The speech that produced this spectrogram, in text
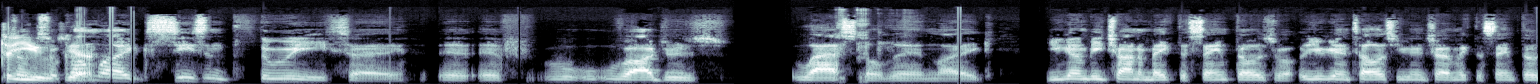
To so, use, so yeah. come like season three, say i- if Rodgers lasts till then, like you're gonna be trying to make the same throws. You're gonna tell us you're gonna try to make the same throws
